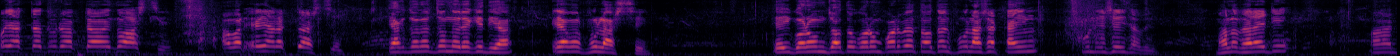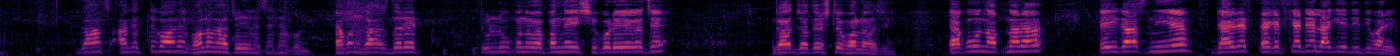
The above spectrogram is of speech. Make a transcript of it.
ওই একটা, দুটো একটা হয়তো আসছে। আবার এই আর একটা আসছে। একজনের জন্য রেখে দিয়া, এই আবার ফুল আসছে। এই গরম, যত গরম পড়বে, ততই ফুল আসার টাইম ফুল এসেই যাবে। ভালো ভ্যারাইটি আর গাছ আগের থেকে অনেক ভালো গাছ হয়ে গেছে, দেখুন। এখন গাছ ধরে তুললেও কোনো ব্যাপার নেই, শিকড় হয়ে গেছে। গাছ যথেষ্ট ভালো আছে। এখন আপনারা এই গাছ নিয়ে ডাইরেক্ট প্যাকেট কেটে লাগিয়ে দিতে পারেন,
